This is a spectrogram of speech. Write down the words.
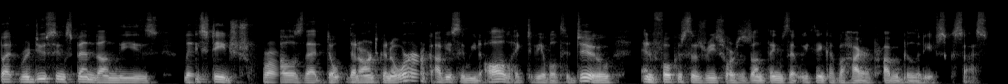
but reducing spend on these late stage trials that don't that aren't going to work, obviously we'd all like to be able to do and focus those resources on things that we think have a higher probability of success.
